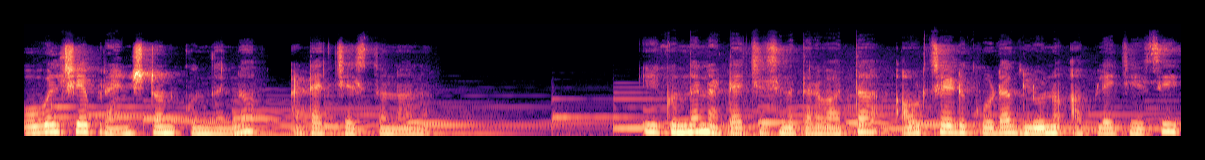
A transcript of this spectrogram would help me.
ఓవల్ షేప్ రైన్ స్టోన్ కుందన్ను అటాచ్ చేస్తున్నాను. ఈ కుందన్ అటాచ్ చేసిన తర్వాత అవుట్ సైడ్ కూడా గ్లూను అప్లై చేసి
